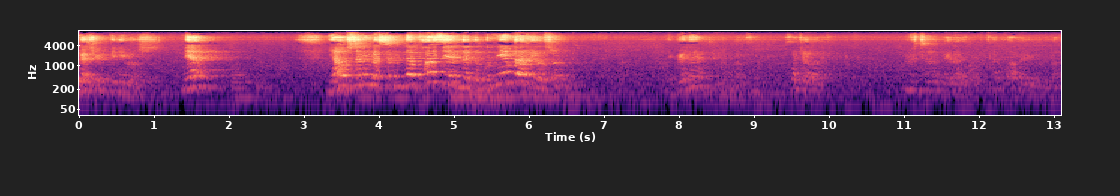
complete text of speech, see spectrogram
geçip gidiyoruz. Niye? Ya senin resiminde farz yerindedir. Bunu niye bırakıyorsun? E böyle yapıyorlar. Hocalar, müftüler böyle fetva veriyorlar.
